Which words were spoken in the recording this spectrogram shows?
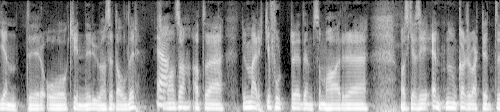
jenter og kvinner uansett alder som ja. han sa. At uh, du merker fort uh, dem som har uh, hva skal jeg si, enten kanskje vært i et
